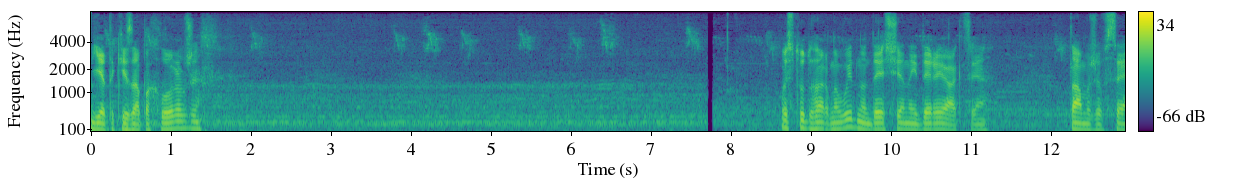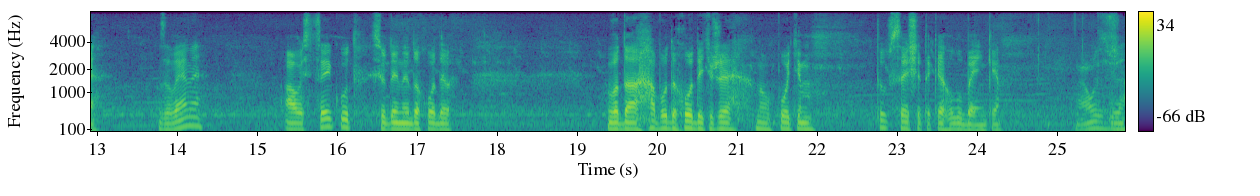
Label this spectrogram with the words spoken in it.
Є такий запах хлора вже. Ось тут гарно видно, де ще не йде реакція. Там вже все зелене, а ось цей кут сюди не доходить вода або доходить вже ну, потім. Тут все ще таке голубеньке. А ось вже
